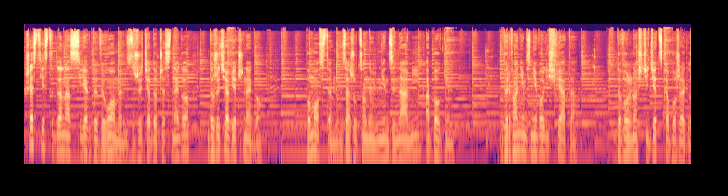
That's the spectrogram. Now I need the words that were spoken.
Chrzest jest dla nas jakby wyłomem z życia doczesnego do życia wiecznego, pomostem zarzuconym między nami a Bogiem, wyrwaniem z niewoli świata, do wolności dziecka Bożego,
